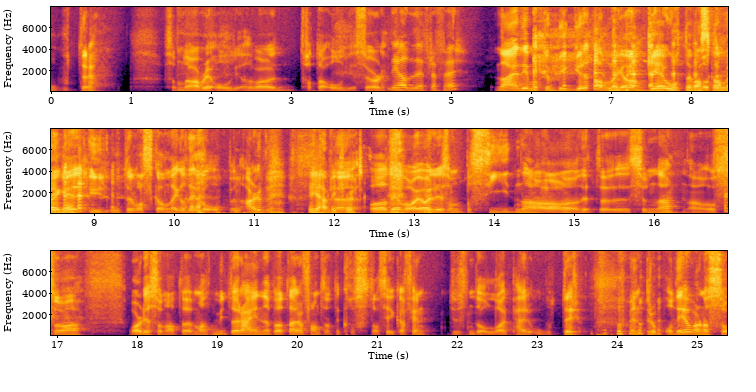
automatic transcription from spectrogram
otere. Som da ble olje, altså var tatt av oljesøl. De hadde det fra før? Nei, de måtte jo bygge dette anlegget. da Bygge De måtte bygge et otervaskeanlegg, og det lå opp en elv. Jævlig kult. Eh, og det var jo liksom på siden av dette sundet. Og så var det jo sånn at eh, man begynte å regne på dette her, og fant at det kosta ca. 15 000 dollar per oter. Men pro og det var nå så,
